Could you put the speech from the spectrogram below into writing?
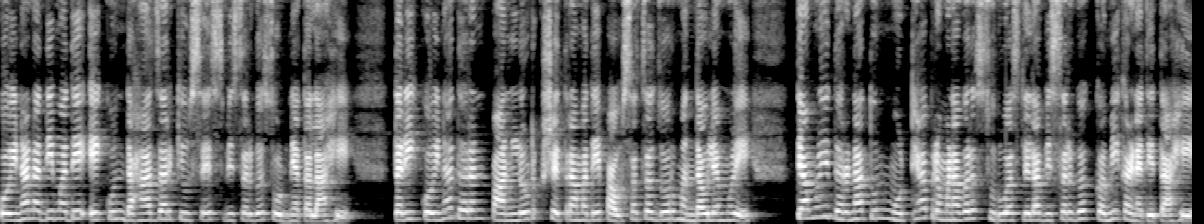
कोयना नदीमध्ये एकूण दहा हजार क्युसेस विसर्ग सोडण्यात आला आहे. तरी कोयना धरण पाणलोट क्षेत्रामध्ये पावसाचा जोर मंदावल्यामुळे त्यामुळे धरणातून मोठ्या प्रमाणावर सुरू असलेला विसर्ग कमी करण्यात येत आहे.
